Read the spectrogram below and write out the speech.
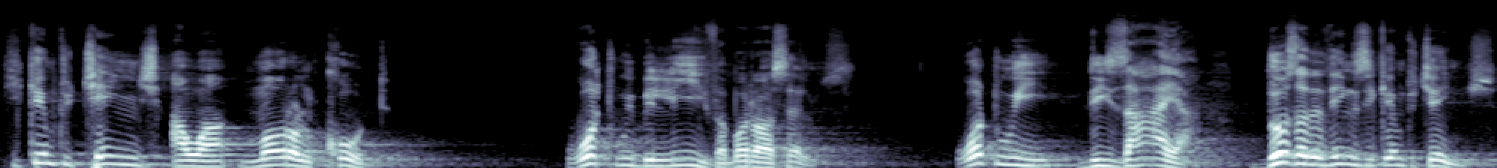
He came to change our moral code, what we believe about ourselves, what we desire. Those are the things He came to change.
